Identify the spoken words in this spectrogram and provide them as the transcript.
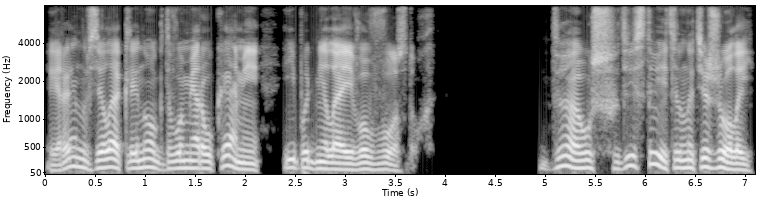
Ирен взяла клинок двумя руками и подняла его в воздух. «Да уж, действительно тяжелый»,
